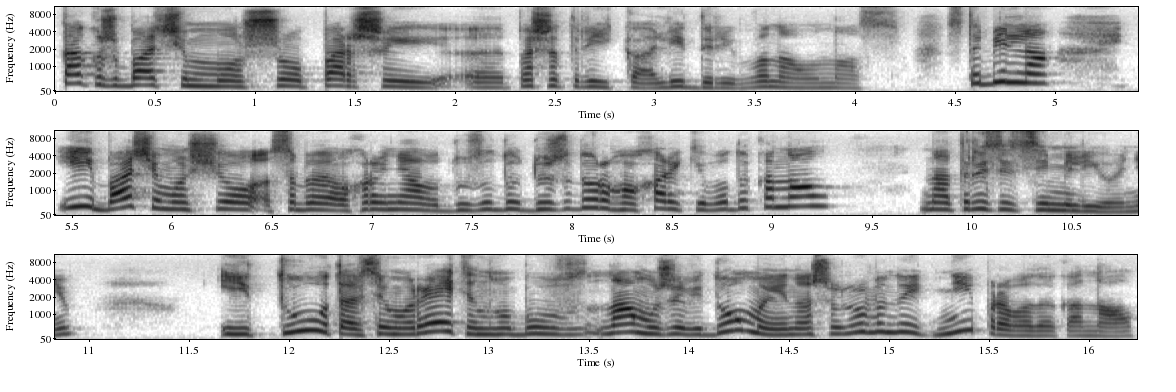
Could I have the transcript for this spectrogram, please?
Також бачимо, що перший, е, перша трійка лідерів вона у нас стабільна. І бачимо, що себе охороняв дуже, дуже дорого Харків водоканал на 37 мільйонів. І тут, а в цьому рейтингу, був нам уже відомий і наш улюблений Дніпроводоканал.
